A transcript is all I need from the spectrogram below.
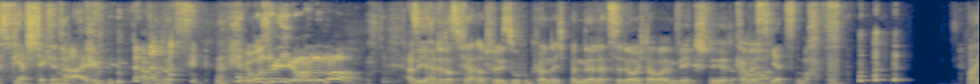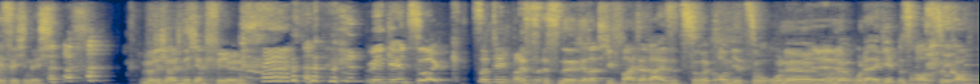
Das Pferd steckt hinter allem. also, das, It was me all along. also ihr hättet das Pferd natürlich suchen können. Ich bin der Letzte, der euch dabei im Weg steht. Können wir es jetzt noch? Weiß ich nicht. Würde ich euch nicht empfehlen. wir gehen zurück zur Es Tiefwasser. ist eine relativ weite Reise zurück, um jetzt so ohne, Ja. ohne, ohne Ergebnis rauszukommen.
